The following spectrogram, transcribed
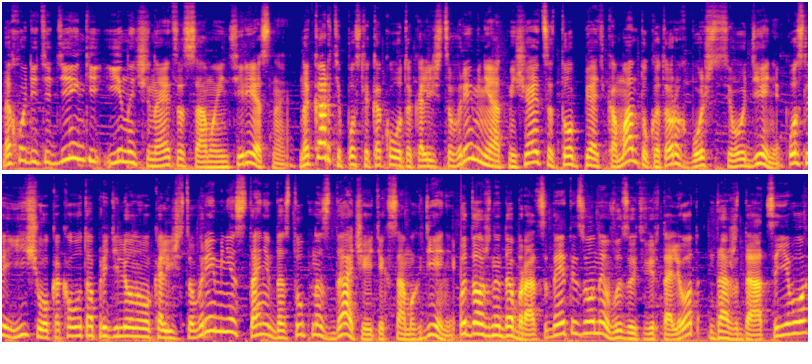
находите деньги и начинается самое интересное. На карте после какого-то количества времени отмечается топ-5 команд, у которых больше всего денег. После еще какого-то определенного количества времени станет доступна сдача этих самых денег. Вы должны добраться до этой зоны, вызвать вертолет, дождаться его,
